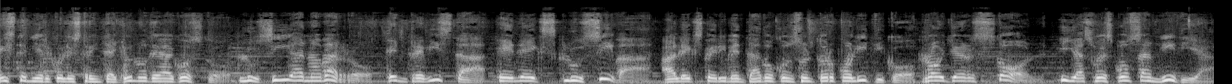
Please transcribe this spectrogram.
Este miércoles 31 de agosto, Lucía Navarro entrevista en exclusiva al experimentado consultor político Roger Stone y a su esposa Nidia.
